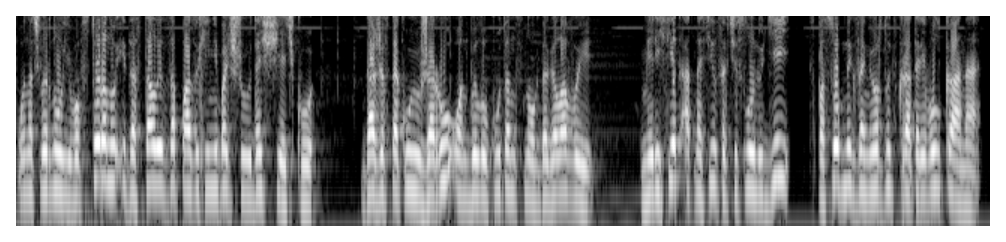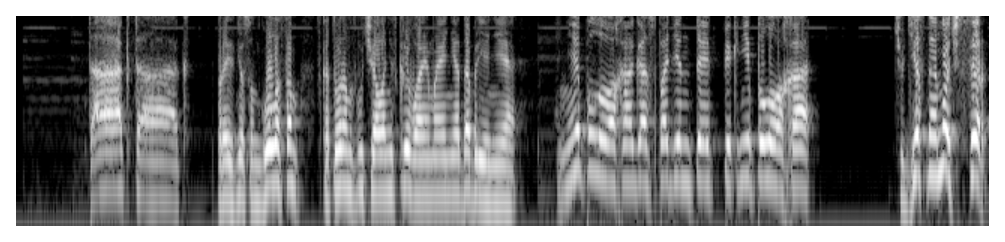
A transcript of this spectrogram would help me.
он отшвырнул его в сторону и достал из-за пазухи небольшую дощечку. Даже в такую жару он был укутан с ног до головы. Мерисет относился к числу людей, способных замерзнуть в кратере вулкана. «Так-так», произнес он голосом, в котором звучало нескрываемое неодобрение. «Неплохо, господин Теппик, неплохо!» «Чудесная ночь, сэр!»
